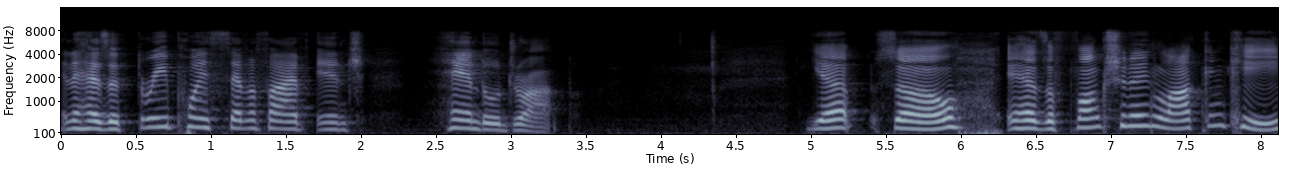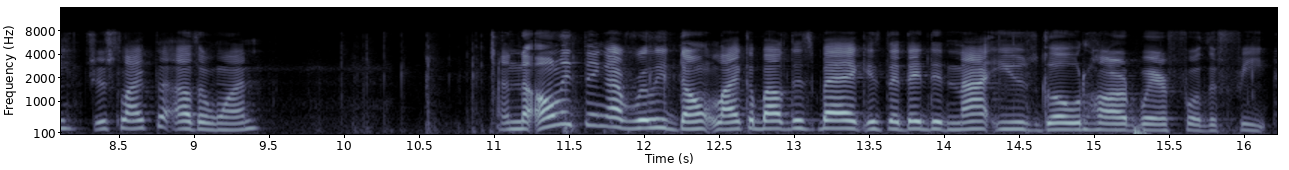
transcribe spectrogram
And it has a 3.75 inch handle drop. Yep, so it has a functioning lock and key, just like the other one. And the only thing I really don't like about this bag is that they did not use gold hardware for the feet.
